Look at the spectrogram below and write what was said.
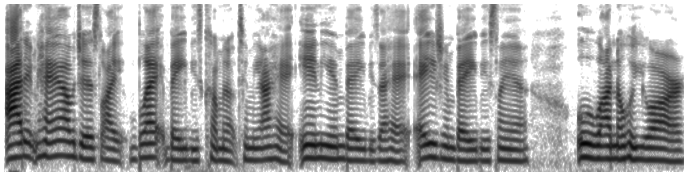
I didn't have just like black babies coming up to me. I had Indian babies, I had Asian babies saying, Oh, I know who you are.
